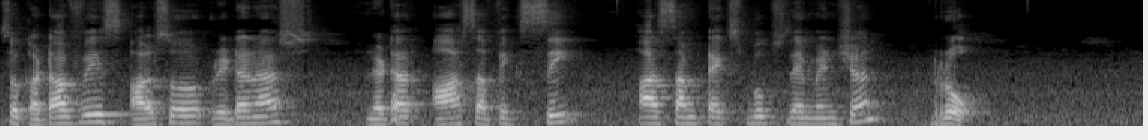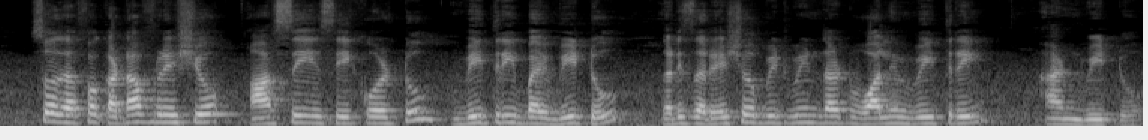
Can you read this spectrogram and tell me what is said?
So cutoff is also written as letter R suffix C or some textbooks they mention rho. So therefore cutoff ratio RC is equal to V3 by V2 that is the ratio between that volume V3 and V2.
